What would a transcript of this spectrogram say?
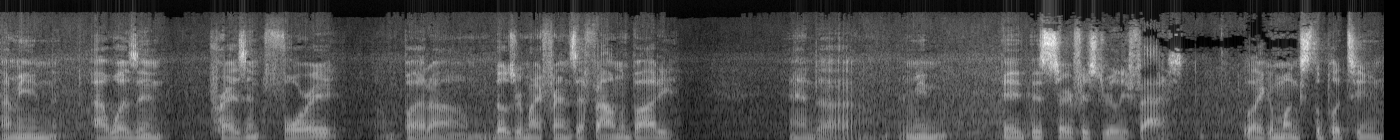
I mean, I wasn't present for it, but um, those were my friends that found the body, and uh, I mean, it, it surfaced really fast, like amongst the platoon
